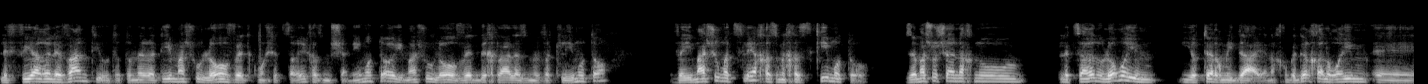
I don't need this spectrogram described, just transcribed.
לפי הרלוונטיות. זאת אומרת, אם משהו לא עובד כמו שצריך, אז משנים אותו, אם משהו לא עובד בכלל, אז מבטלים אותו, ואם משהו מצליח, אז מחזקים אותו. זה משהו שאנחנו, לצערנו, לא רואים יותר מדי. אנחנו בדרך כלל רואים אה,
